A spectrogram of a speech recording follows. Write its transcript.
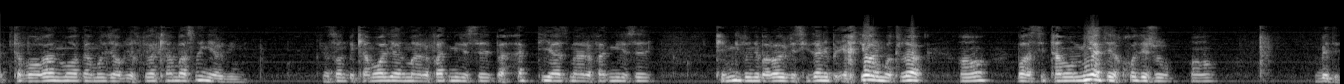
اتفاقا ما در مورد جبر اختیار کم بس نگردیم انسان به کمالی از معرفت می‌رسه به حدی از معرفت می‌رسه که می‌دونه برای رسیدن به اختیار مطلق باستی تمامیت خودش رو بده.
